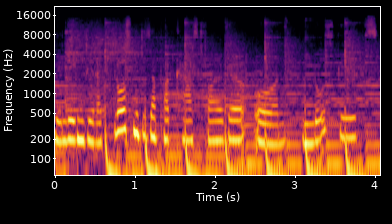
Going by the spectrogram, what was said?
wir legen direkt los mit dieser Podcast-Folge und los geht's.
